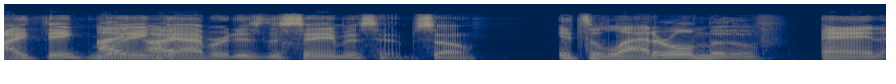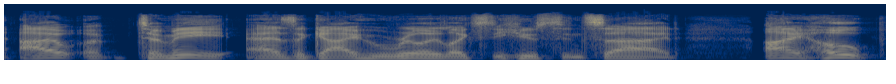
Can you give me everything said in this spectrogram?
I think I- Blaine I- Gabbert is the same as him. So It's a lateral move, and I, uh, to me, as a guy who really likes the Houston side, I hope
